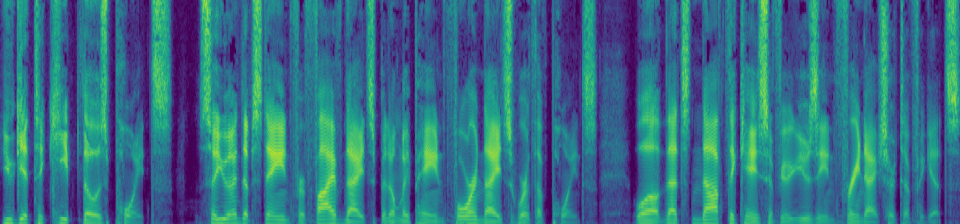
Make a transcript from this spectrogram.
you get to keep those points. So you end up staying for five nights, but only paying four nights worth of points. Well, that's not the case if you're using free night certificates.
